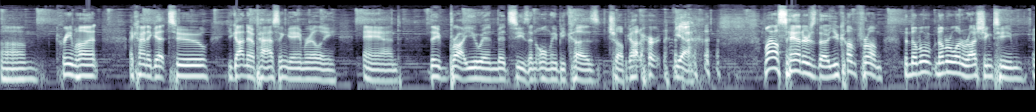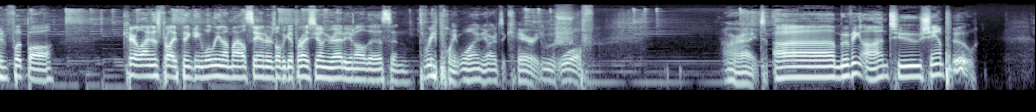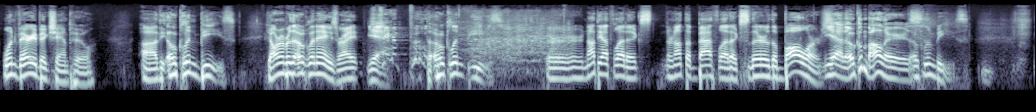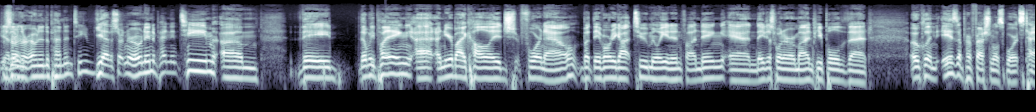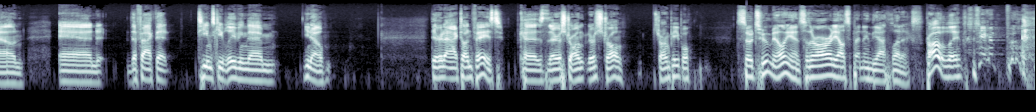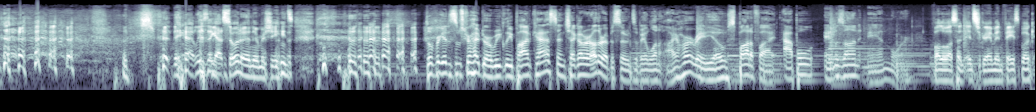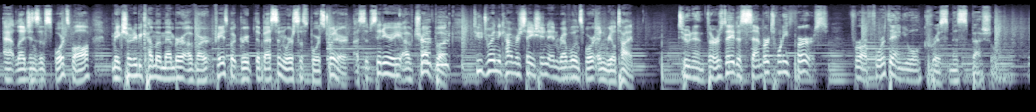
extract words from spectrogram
Um, Kareem Hunt, I kind of get two. You got no passing game really, and they brought you in midseason only because Chubb got hurt. yeah. Miles Sanders, though, you come from the number number one rushing team in football. Carolina's probably thinking we'll lean on Miles Sanders while we get Bryce Young ready and all this, and 3.1 yards a carry. Wolf. All right. Uh, moving on to shampoo. One very big shampoo. Uh, the Oakland Bees. Y'all remember the Oakland A's, right? Yeah. The Oakland Bees. They're not the Athletics. They're not the Bathletics. They're the Ballers. Yeah, the Oakland Ballers. Oakland Bees. They're starting they're, their own independent team. yeah, they're starting their own independent team. Um, they they'll be playing at a nearby college for now, but they've already got two million in funding, and they just want to remind people that Oakland is a professional sports town, and the fact that teams keep leaving them, you know, they're going to act unfazed because they're strong. They're strong, strong people. So two million. So they're already outspending the Athletics. Probably. they, at least they got soda in their machines. Don't forget to subscribe to our weekly podcast and check out our other episodes available on iHeartRadio, Spotify, Apple, Amazon, and more. Follow us on Instagram and Facebook at Legends of Sports Ball. Make sure to become a member of our Facebook group, The Best and Worst of Sports Twitter, a subsidiary of TrevBook, to join the conversation and revel in sport in real time. Tune in Thursday, December 21st for our fourth annual Christmas special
